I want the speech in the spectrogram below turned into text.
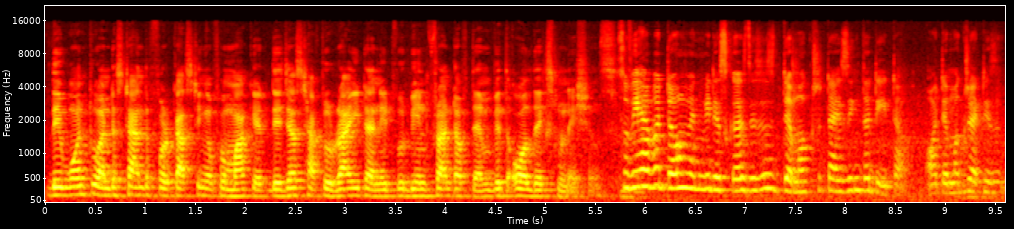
they want to understand the forecasting of a market, they just have to write and it would be in front of them with all the explanations. So we have a term when we discuss this is democratizing the data or democratizing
